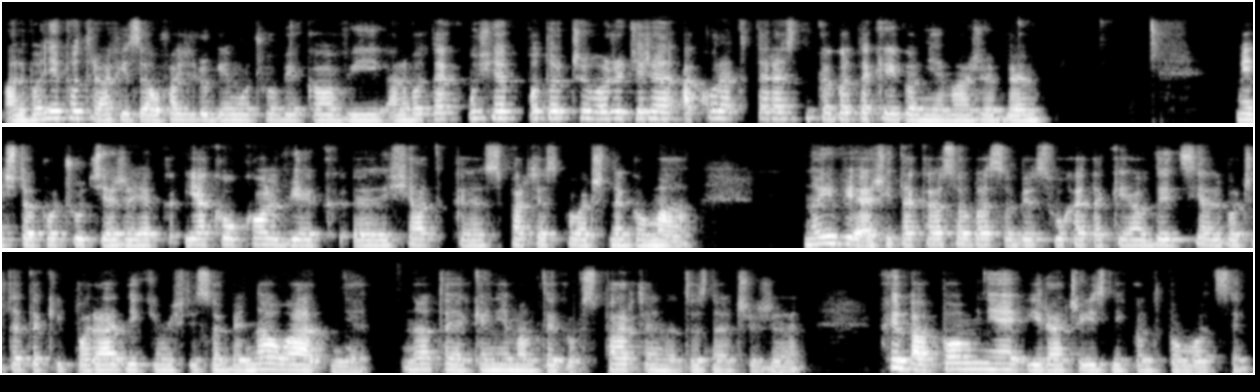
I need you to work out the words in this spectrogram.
albo nie potrafi zaufać drugiemu człowiekowi, albo tak mu się potoczyło życie, że akurat teraz nikogo takiego nie ma, żeby mieć to poczucie, że jak, jakąkolwiek e, siatkę wsparcia społecznego ma. No i wiesz, i taka osoba sobie słucha takiej audycji albo czyta taki poradnik i myśli sobie, no ładnie, no to jak ja nie mam tego wsparcia, no to znaczy, że chyba po mnie i raczej znikąd pomocy.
